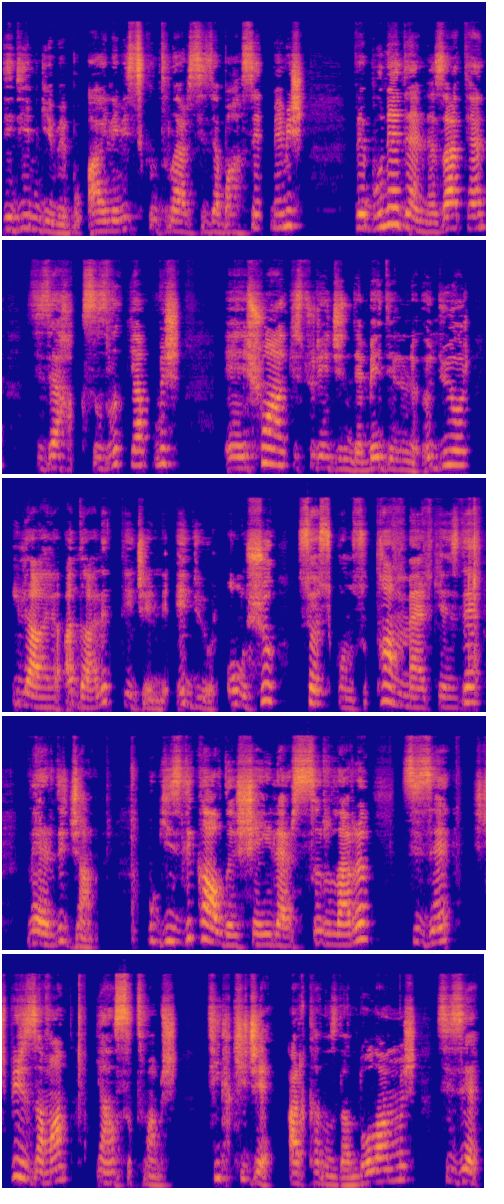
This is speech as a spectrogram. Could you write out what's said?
Dediğim gibi bu ailevi sıkıntılar size bahsetmemiş ve bu nedenle zaten size haksızlık yapmış. E, şu anki sürecinde bedelini ödüyor. ilahi adalet tecelli ediyor oluşu söz konusu tam merkezde verdi can. Bu gizli kaldığı şeyler, sırları size hiçbir zaman yansıtmamış. Tilkice arkanızdan dolanmış, size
